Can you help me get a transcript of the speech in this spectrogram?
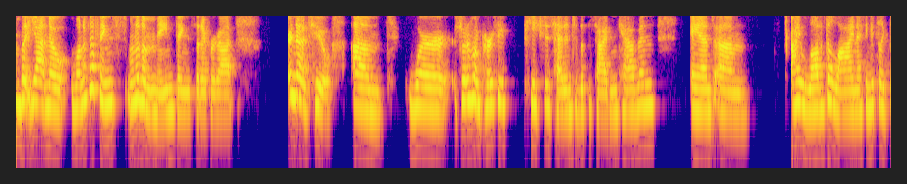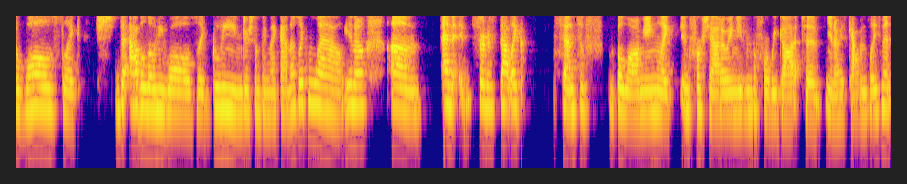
but yeah, no, one of the things, one of the main things that I forgot, or no, two, um, were sort of when Percy peeks his head into the Poseidon cabin, and um, I love the line. I think it's like the walls, like sh- the abalone walls, like gleamed or something like that. And I was like, wow, you know, um, and it sort of that like sense of belonging like in foreshadowing even before we got to you know his cabin placement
